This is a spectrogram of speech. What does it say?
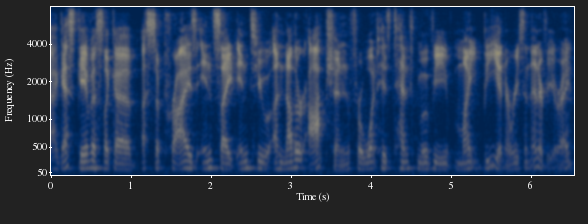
I guess gave us like a, a surprise insight into another option for what his 10th movie might be in a recent interview, right?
